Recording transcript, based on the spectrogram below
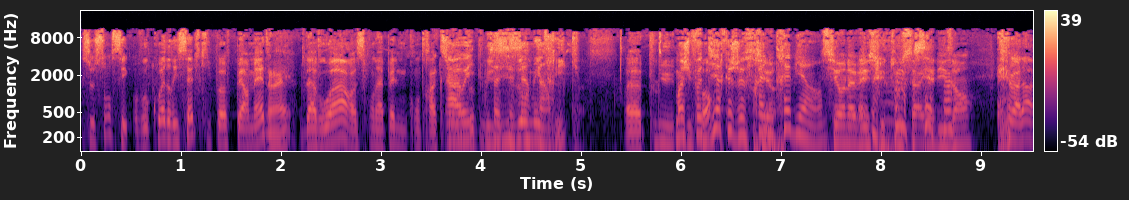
ce sont ces- vos quadriceps qui peuvent permettre Ouais. d'avoir ce qu'on appelle une contraction Ah un oui, peu plus isométrique, euh, plus. Moi, plus je peux te dire que je freine très bien. hein. Si on avait su tout ça il y a 10 ans. Et voilà,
